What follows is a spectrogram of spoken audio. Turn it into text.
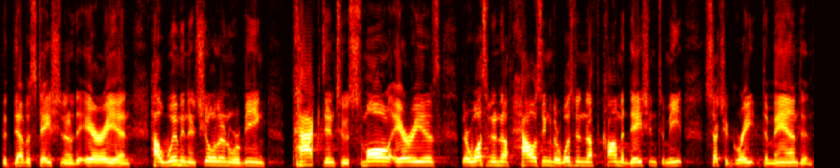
the devastation of the area and how women and children were being packed into small areas. There wasn't enough housing, there wasn't enough accommodation to meet such a great demand. And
